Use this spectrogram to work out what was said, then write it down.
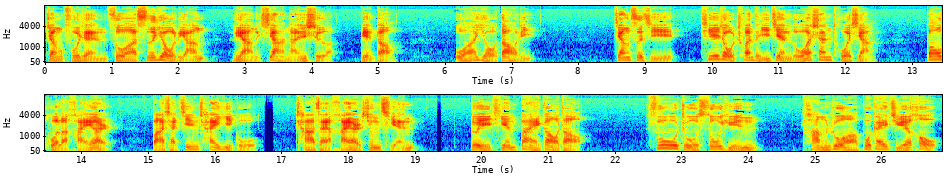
郑夫人左思右量，两下难舍，便道：“我有道理。”将自己贴肉穿的一件罗衫脱下，包裹了孩儿，拔下金钗一股，插在孩儿胸前，对天拜告道：“夫主苏云，倘若不该绝后，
